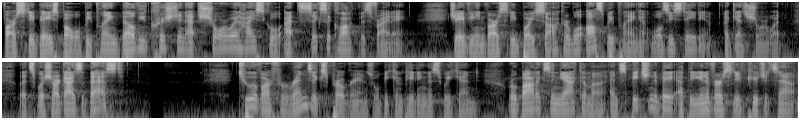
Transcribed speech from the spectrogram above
Varsity Baseball will be playing Bellevue Christian at Shorewood High School at 6 o'clock this Friday. JV and Varsity Boys Soccer will also be playing at Woolsey Stadium against Shorewood. Let's wish our guys the best. Two of our forensics programs will be competing this weekend robotics in Yakima and speech and debate at the University of Puget Sound.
